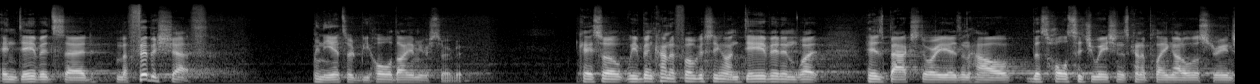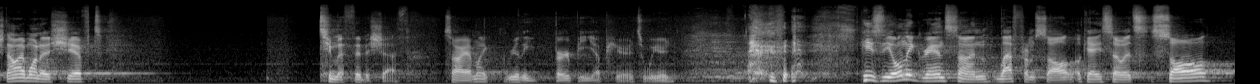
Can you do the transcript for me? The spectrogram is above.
And David said, Mephibosheth. And he answered, Behold, I am your servant. Okay, so we've been kind of focusing on David and what his backstory is and how this whole situation is kind of playing out a little strange. Now I want to shift to Mephibosheth. Sorry, I'm like really burpy up here. It's weird. He's the only grandson left from Saul. Okay, so it's Saul,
